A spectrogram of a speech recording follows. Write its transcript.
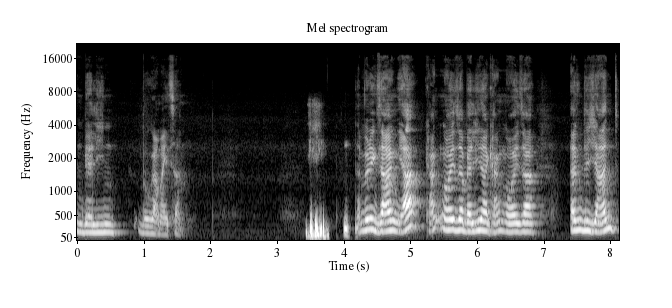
in Berlin Bürgermeister. Dann würde ich sagen, ja, Krankenhäuser, Berliner Krankenhäuser, öffentliche Hand.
